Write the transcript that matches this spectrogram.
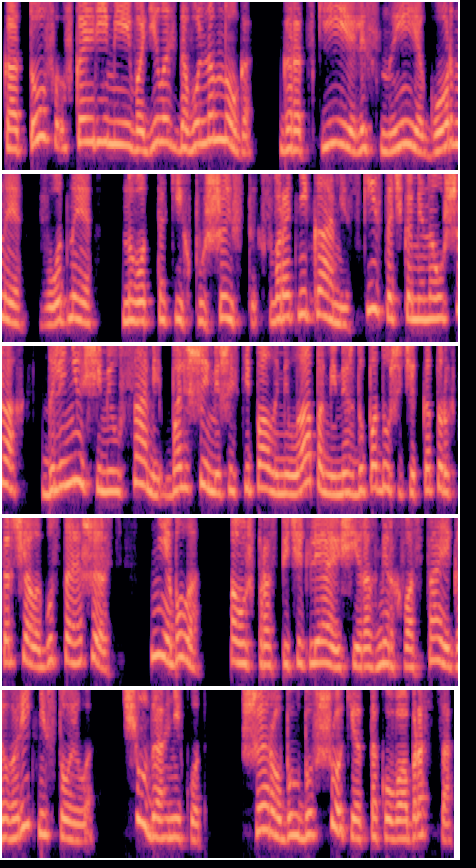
Котов в Кайримии водилось довольно много. Городские, лесные, горные, водные. Но вот таких пушистых, с воротниками, с кисточками на ушах, длиннющими усами, большими шестипалыми лапами, между подушечек которых торчала густая шерсть, не было. А уж про впечатляющий размер хвоста и говорить не стоило. Чудо, а не кот. Шеро был бы в шоке от такого образца.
